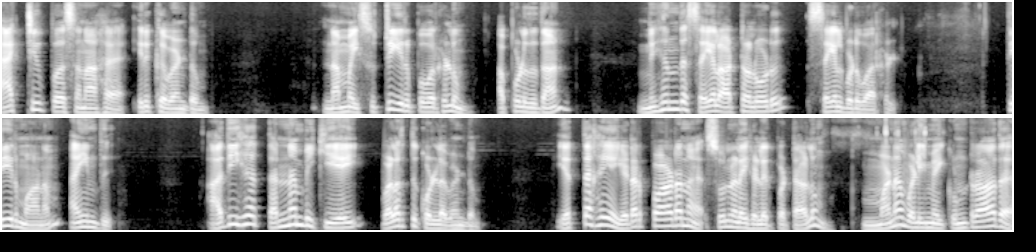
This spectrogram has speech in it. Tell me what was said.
ஆக்டிவ் பர்சனாக இருக்க வேண்டும். நம்மை சுற்றியிருப்பவர்களும் அப்பொழுதுதான் மிகுந்த செயலாற்றலோடு செயல்படுவார்கள். தீர்மானம் ஐந்து. அதிக தன்னம்பிக்கையை வளர்த்து கொள்ள வேண்டும். எத்தகைய இடர்பாடான சூழ்நிலைகள் ஏற்பட்டாலும் மன வலிமை குன்றாத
